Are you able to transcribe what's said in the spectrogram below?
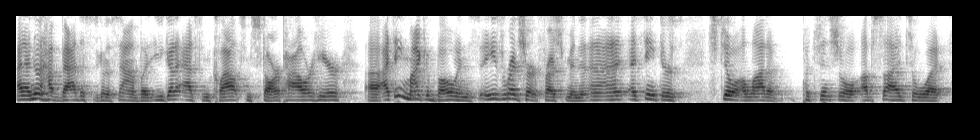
I know how bad this is going to sound, but you got to add some clout, some star power here. Uh, I think Micah Bowens, he's a redshirt freshman, and I, I, think there's still a lot of potential upside to what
